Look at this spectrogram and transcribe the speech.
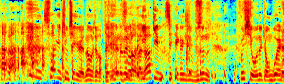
수학이 치맥이 왜 나오죠, 갑자기? Hello 멜로 하다가? 김치. 혹시 무슨, 훈씨 오늘 경고예요.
